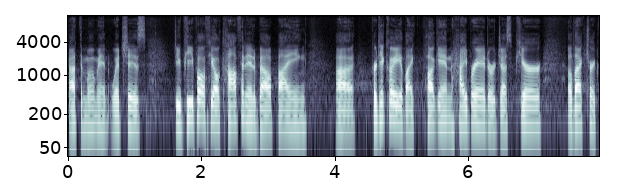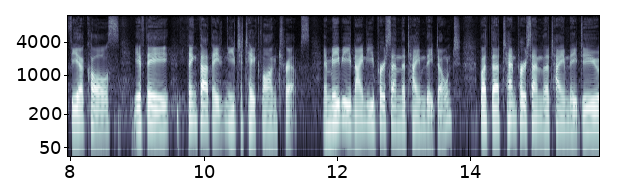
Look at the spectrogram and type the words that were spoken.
at the moment, which is do people feel confident about buying, uh, particularly like plug-in hybrid or just pure electric vehicles, if they think that they need to take long trips? And maybe 90% of the time they don't, but that 10% of the time they do,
